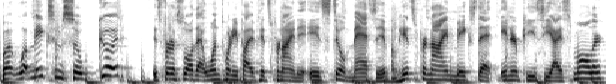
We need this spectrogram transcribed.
But what makes him so good is first of all that 125 hits per nine is still massive. Um, hits per nine makes that inner PCI smaller,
